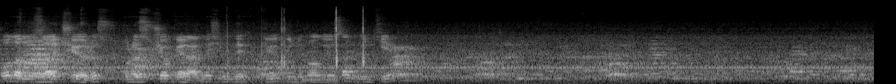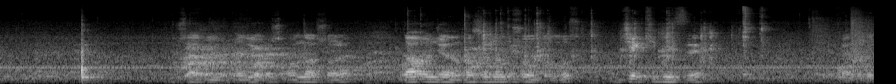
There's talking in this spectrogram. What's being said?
Kolamızı açıyoruz. Burası çok önemli. Şimdi büyük durum alıyorsan 2. Güzel bir yudum alıyoruz. Ondan sonra daha önceden hazırlamış olduğumuz jackimizi efendime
